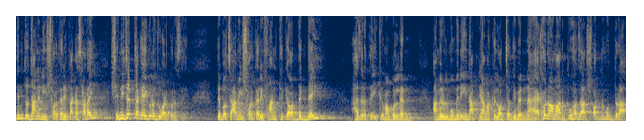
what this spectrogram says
তিনি তো জানেনই, সরকারি টাকা ছাড়াই সে নিজের টাকা এগুলো জোগাড় করেছে। তে বলছে, আমি সরকারি ফান্ড থেকে অর্ধেক দেই। হাজরতে ইকরামা বললেন, আমিরুল মুমিনিন, আপনি আমাকে লজ্জা দিবেন না। এখনও আমার দু হাজার স্বর্ণমুদ্রা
